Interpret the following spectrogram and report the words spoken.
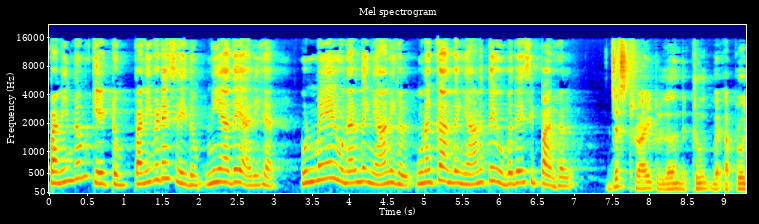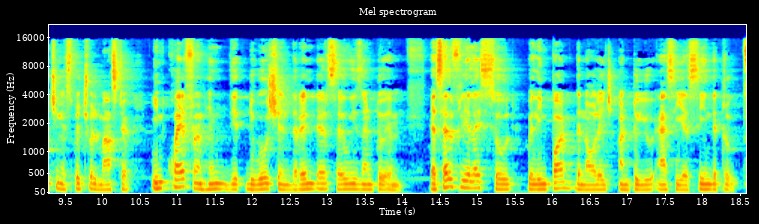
பணிந்தும் கேட்டும் பணிவிடை செய்தும் நீ அதை அறிக உண்மையை உணர்ந்த ஞானிகள் உனக்கு அந்த ஞானத்தை உபதேசிப்பார்கள் Just try to learn the truth by approaching a spiritual master. Inquire from him with devotion, the render service unto him. A self realized soul will impart the knowledge unto you as he has seen the truth.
